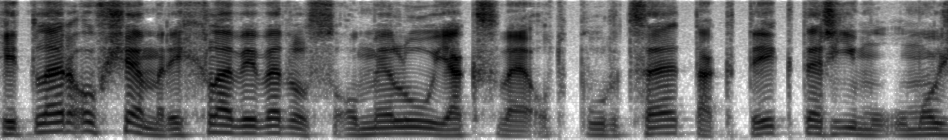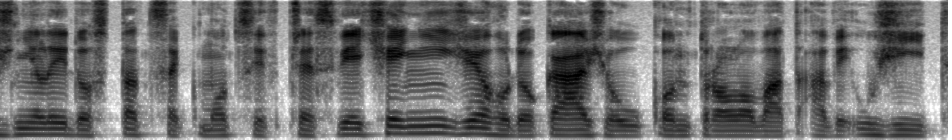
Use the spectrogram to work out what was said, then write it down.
Hitler ovšem rychle vyvedl z omylu jak své odpůrce, tak ty, kteří mu umožnili dostat se k moci v přesvědčení, že ho dokážou kontrolovat a využít.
